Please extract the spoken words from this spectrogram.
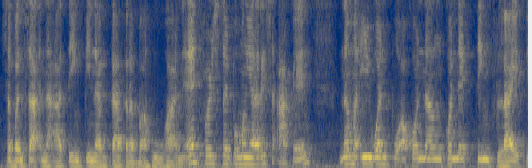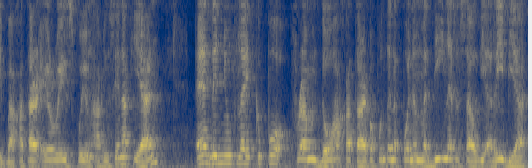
sa bansa na ating pinagtatrabahuhan. And first time po mangyari sa akin, na maiwan po ako ng connecting flight, 'di ba? Qatar Airways po yung aking sinakyan. And then yung flight ko po from Doha, Qatar papunta na po ng Medina sa Saudi Arabia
